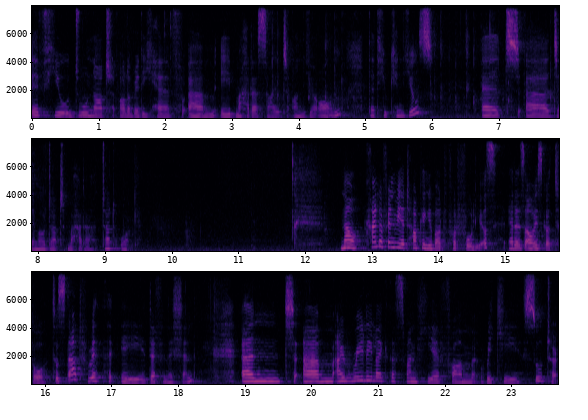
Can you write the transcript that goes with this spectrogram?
if you do not already have um, a Mahara site on your own that you can use at uh, demo.mahara.org. Now, kind of when we are talking about portfolios, it has always got to, to start with a definition. And um, I really like this one here from Vicki Suter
